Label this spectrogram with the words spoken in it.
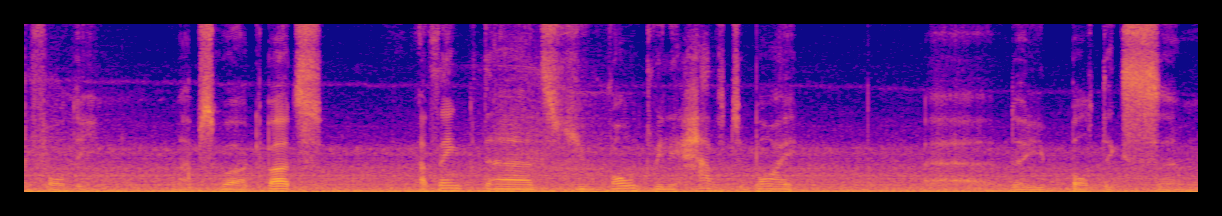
before the maps work. But I think that you won't really have to buy uh, the Baltics um,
